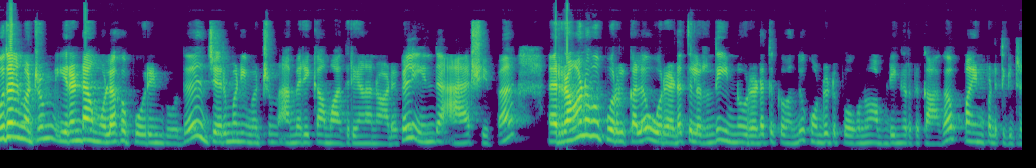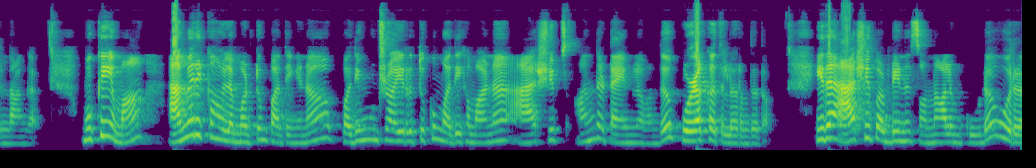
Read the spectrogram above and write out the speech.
முதல் மற்றும் இரண்டாம் உலக போரின் போது ஜெர்மனி மற்றும் அமெரிக்கா மாதிரியான நாடுகள் இந்த ஏர்ஷிப்பை ராணுவ பொருட்களை ஒரு இடத்துல இருந்து இன்னொரு இடத்துக்கு வந்து கொண்டுட்டு போகணும் அப்படிங்கிறதுக்காக பயன்படுத்திக்கிட்டு இருந்தாங்க. முக்கியமா அமெரிக்காவில் மட்டும் பார்த்தீங்கன்னா பதிமூன்றாயிரத்துக்கும் அதிகமான ஏர்ஷிப்ஸ் அந்த டைம்ல வந்து புழக்கத்துல இருந்தது. இதை ஏர்ஷிப் அப்படின்னு சொன்னாலும் கூட ஒரு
